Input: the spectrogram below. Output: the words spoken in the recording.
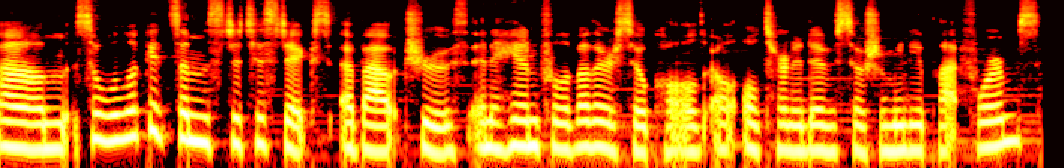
Um, so we'll look at some statistics about truth and a handful of other so-called alternative social media platforms,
